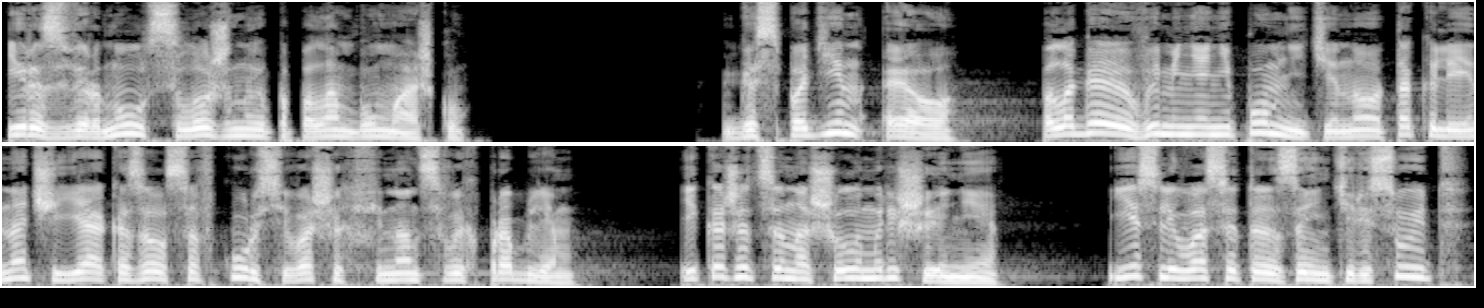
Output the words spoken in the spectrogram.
и развернул сложенную пополам бумажку. «Господин Эо, полагаю, вы меня не помните, но так или иначе я оказался в курсе ваших финансовых проблем и, кажется, нашел им решение. Если вас это заинтересует,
